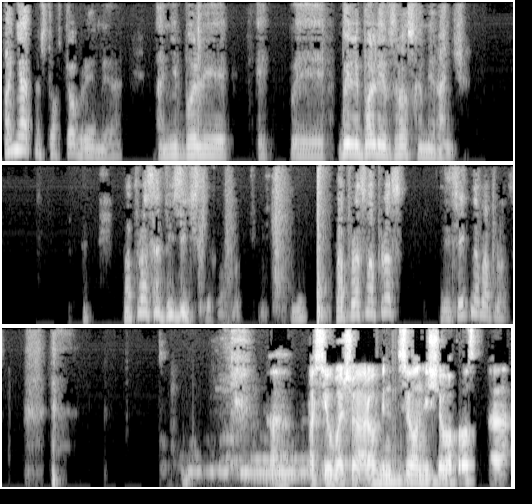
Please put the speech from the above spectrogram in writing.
Понятно, что в то время они были, э, э, были более взрослыми раньше. Вопрос о физических возможностях. Вопрос, вопрос. Действительно вопрос. А, спасибо большое. Равбенцион, еще вопрос а,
